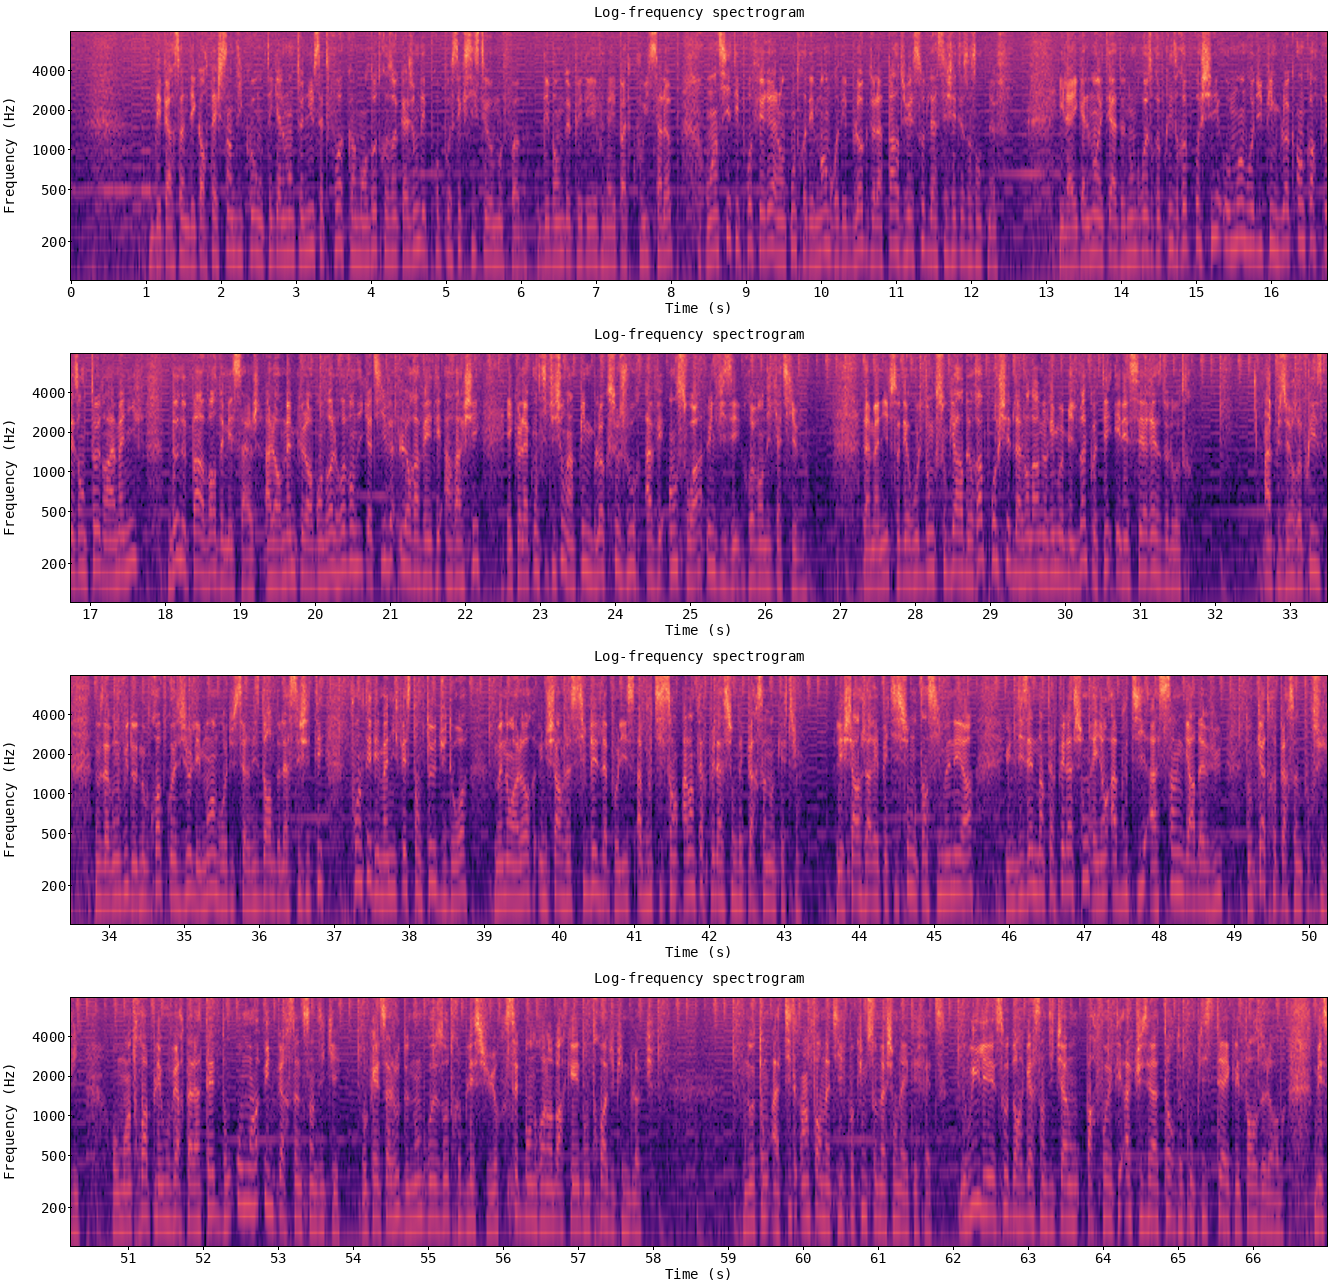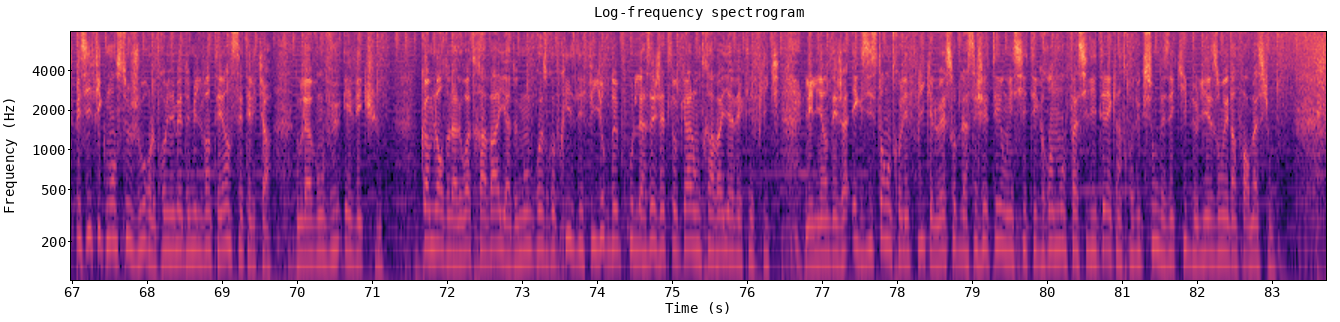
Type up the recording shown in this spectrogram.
Des personnes des cortèges syndicaux ont également tenu cette fois comme en d'autres occasions des propos sexistes et homophobes. Des bandes de PD, vous n'avez pas de couilles, salopes, ont ainsi été proférées à l'encontre des membres des blocs de la part du SO de la CGT 69. Il a également été à de nombreuses reprises reproché aux membres du Pink Bloc encore présents eux dans la manif de ne pas avoir de message, alors même que leur banderole revendicative leur avait été arrachée et que la constitution d'un Pink Bloc ce jour avait en soi une visée revendicative. La manif se déroule donc sous garde rapprochée de la gendarmerie mobile d'un côté et des CRS de l'autre. À plusieurs reprises, nous avons vu de nos propres yeux les membres du service d'ordre de la CGT pointer des manifestanteux du doigt, menant alors une charge ciblée de la police aboutissant à l'interpellation des personnes en question. Les charges à répétition ont ainsi mené à une dizaine d'interpellations ayant abouti à 5 gardes à vue, dont 4 personnes poursuivies. Au moins 3 plaies ouvertes à la tête, dont au moins une personne syndiquée, auxquelles s'ajoutent de nombreuses autres blessures, 7 banderoles embarquées, dont 3 du Pink Block. Notons à titre informatif qu'aucune sommation n'a été faite. Oui, les SO d'orgas syndicales ont parfois été accusés à tort de complicité avec les forces de l'ordre. Mais spécifiquement ce jour, le 1er mai 2021, c'était le cas. Nous l'avons vu et vécu. Comme lors de la loi travail, à de nombreuses reprises, les figures de proue de la CGT locale ont travaillé avec les flics. Les liens déjà existants entre les flics et le SO de la CGT ont ici été grandement facilités avec l'introduction des équipes de liaison et d'information.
